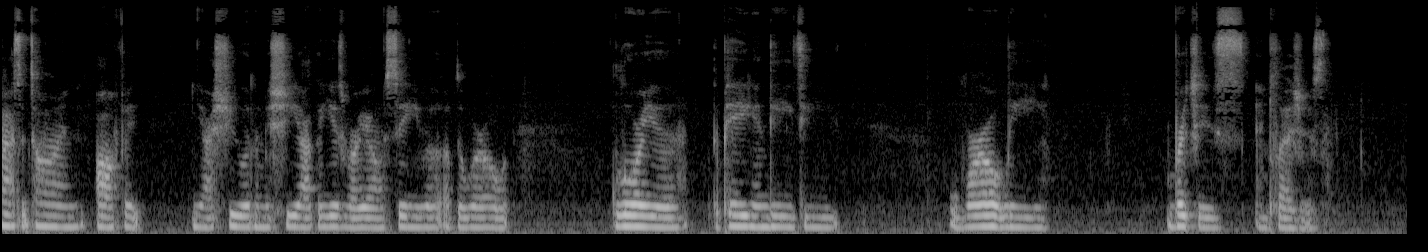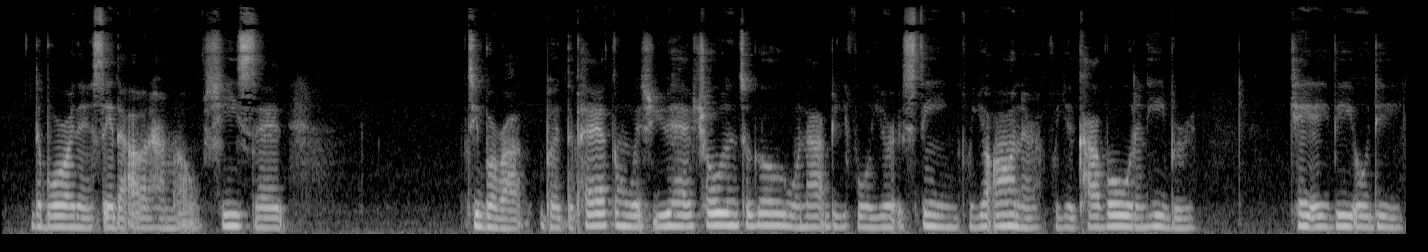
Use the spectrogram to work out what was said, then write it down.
Hasatan offered Yeshua, the Mashiach of Israel, Savior of the world. Gloria, the pagan deity, worldly riches and pleasures. Deborah didn't say that out of her mouth. She said to Barak, but the path on which you have chosen to go will not be for your esteem, for your honor, for your kavod in Hebrew, K-A-V-O-D.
